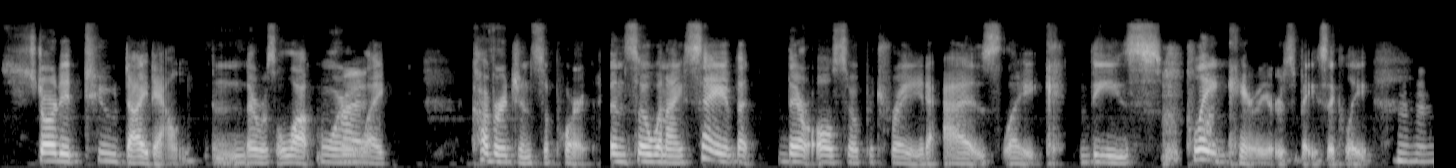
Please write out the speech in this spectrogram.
started to die down and there was a lot more Right. like coverage and support. And so when I say that they're also portrayed as like these plague carriers basically. Hmm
